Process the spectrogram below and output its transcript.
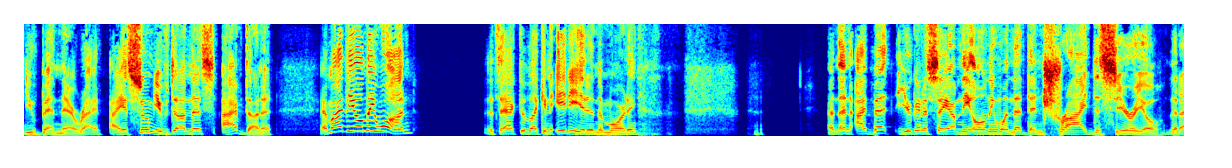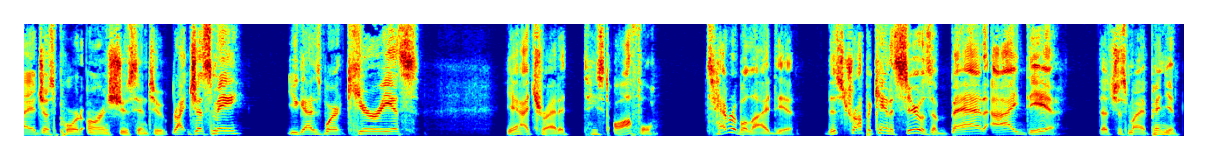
you've been there, right? I assume you've done this. I've done it. Am I the only one that's acted like an idiot in the morning? and then I bet you're going to say I'm the only one that then tried the cereal that I had just poured orange juice into, right? Just me? You guys weren't curious? Yeah, I tried it. Tastes awful. Terrible idea. This Tropicana cereal is a bad idea. That's just my opinion.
